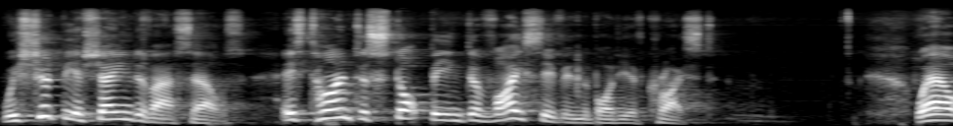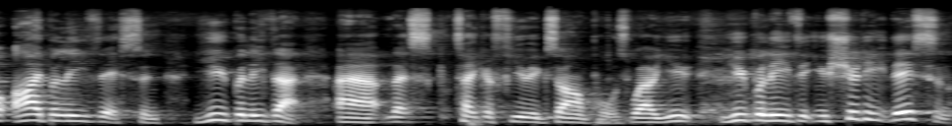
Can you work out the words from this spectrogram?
We should be ashamed of ourselves. It's time to stop being divisive in the body of Christ. well, I believe this and you believe that. Uh, let's take a few examples. Well, you, you believe that you should eat this and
